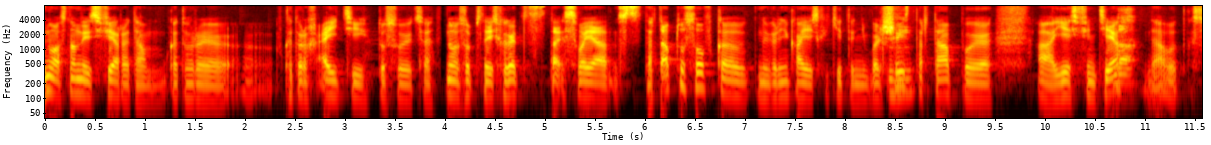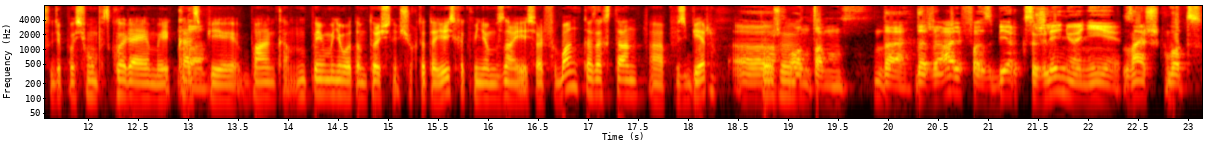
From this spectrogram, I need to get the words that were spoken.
ну, основные сферы там, которые, в которых IT тусуется. Ну, собственно, есть какая-то своя стартап-тусовка, наверняка есть какие-то небольшие mm-hmm. стартапы, а есть финтех, да. да, вот, судя по всему, возглавляемый Каспи да. банком. Ну, помимо него там точно еще кто-то есть, как минимум знаю, есть Альфа-банк Казахстан, а Сбер э, тоже. Он там, да, даже Альфа, Сбер, к сожалению, они, знаешь, вот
